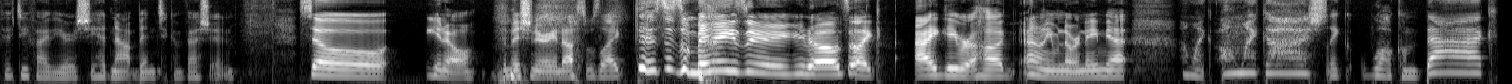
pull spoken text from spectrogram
55 years she had not been to confession so you know the missionary in us was like this is amazing you know? So like i gave her a hug. I don't even know her name yet. I'm like oh my gosh like welcome back.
